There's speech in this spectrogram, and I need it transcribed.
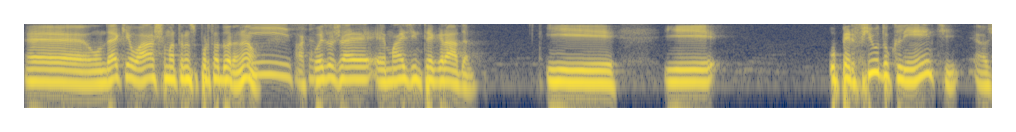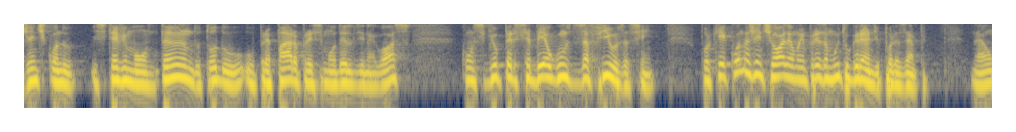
é, onde é que eu acho uma transportadora? Não, Isso. a coisa já é, é mais integrada. E, e o perfil do cliente, a gente, quando esteve montando todo o preparo para esse modelo de negócio, conseguiu perceber alguns desafios. assim. Porque quando a gente olha uma empresa muito grande, por exemplo, né, um-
